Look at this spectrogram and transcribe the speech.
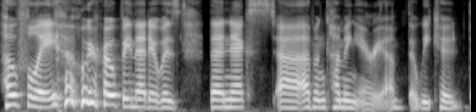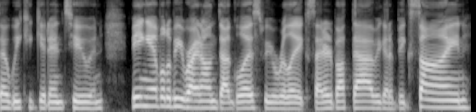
hopefully we were hoping that it was the next uh, up and coming area that we could that we could get into, and being able to be right on Douglas, we were really excited about that. We got a big sign,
